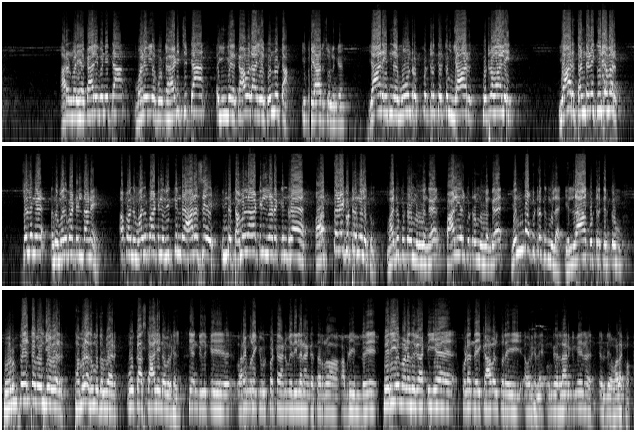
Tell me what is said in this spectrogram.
அரண்மனையை காலி பண்ணிட்டான் மனைவியை போட்டு அடிச்சிட்டான் இங்க காவலாளியை கொண்டுட்டான் இப்ப யார் சொல்லுங்க? யார் இந்த மூன்று குற்றத்திற்கும் யார் குற்றவாளி? யார் தண்டனைக்குரியவர்? சொல்லுங்க அந்த மதுபாட்டில் தானே? அப்ப அந்த மதுபாட்டில் விற்கின்ற அரசு இந்த தமிழ்நாட்டில் நடக்கின்ற அத்தனை குற்றங்களுக்கும் மது குற்றம் இல்லைங்க பாலியல் குற்றம் இல்லைங்க எந்த குற்றத்துக்கும் இல்லை. எல்லா குற்றத்திற்கும் பொறுப்பேற்க வேண்டியவர் தமிழக முதல்வர் மு க ஸ்டாலின் அவர்கள். எங்களுக்கு வரைமுறைக்கு உட்பட்ட அனுமதியில நாங்க தர்றோம் அப்படின்னு பெரிய மனது காட்டிய குழந்தை காவல்துறை அவர்களே உங்க எல்லாருக்குமே என்னுடைய வழக்கம்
